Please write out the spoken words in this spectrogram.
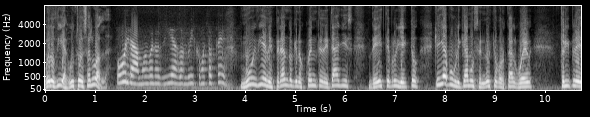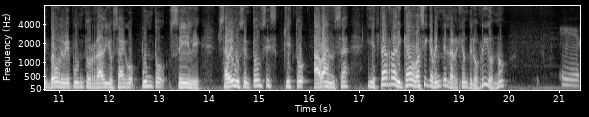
Buenos días, gusto de saludarla. Hola, muy buenos días, don Luis, ¿cómo está usted? Muy bien, esperando que nos cuente detalles de este proyecto que ya publicamos en nuestro portal web www.radiosago.cl. Sabemos entonces que esto avanza y está radicado básicamente en la región de los ríos, ¿no? Eh,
